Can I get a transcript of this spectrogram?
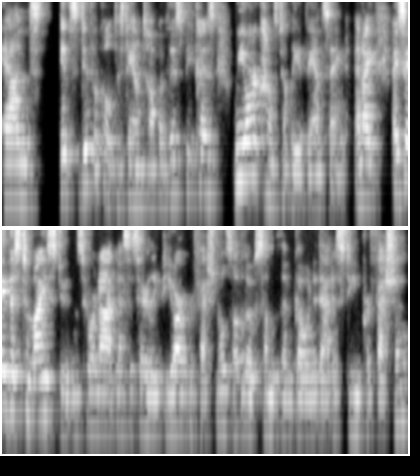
And it's difficult to stay on top of this because we are constantly advancing. And I, I say this to my students who are not necessarily PR professionals, although some of them go into that esteemed profession,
